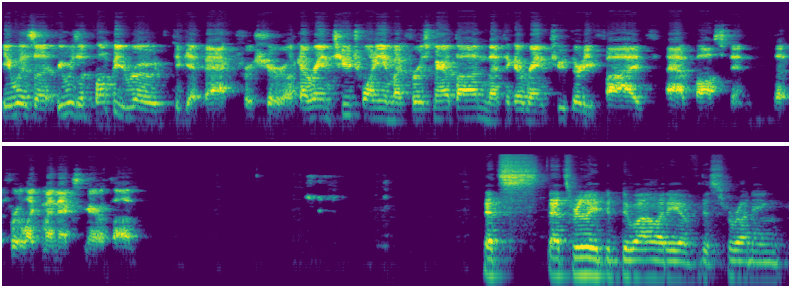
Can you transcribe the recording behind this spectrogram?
it was a it was a bumpy road to get back for sure. Like I ran 220 in my first marathon and I think I ran 235 at Boston for like my next marathon. That's that's really the duality of this running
